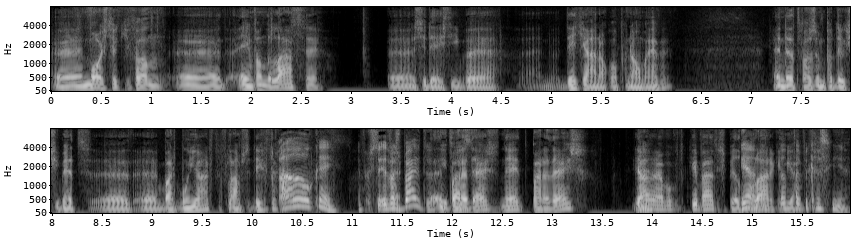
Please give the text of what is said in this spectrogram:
eh, een mooi stukje van eh, een van de laatste eh, cd's die we dit jaar nog opgenomen hebben. En dat was een productie met Bart Moejaert, de Vlaamse dichter. Ah, oké. Het was buiten, of niet? Paradijs, nee, het Paradijs. Ja, Ja? daar hebben we ook een keer buiten gespeeld. Ja, dat, dat ja. heb ik gezien, ja.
